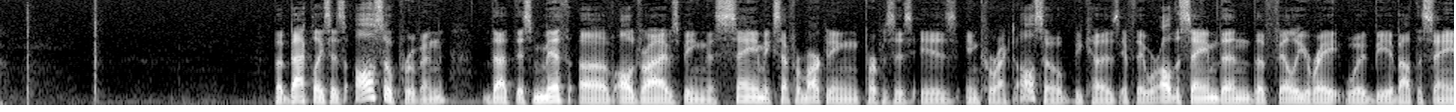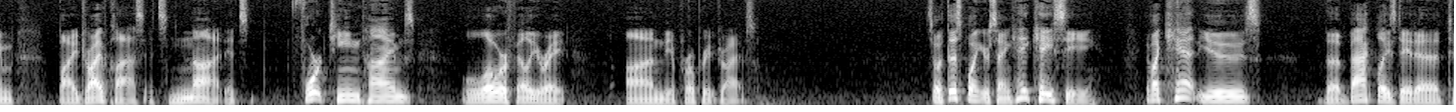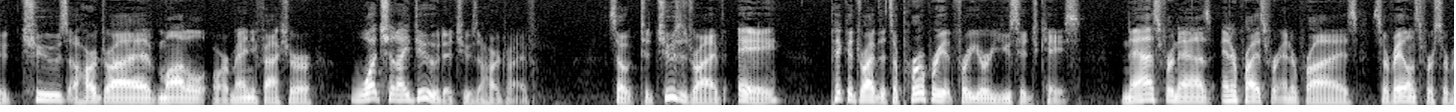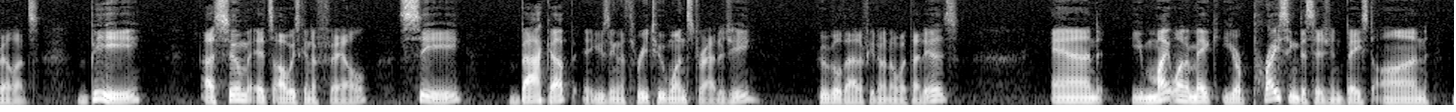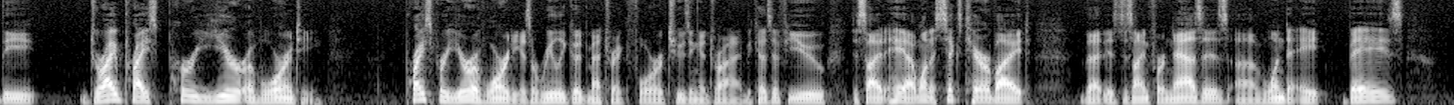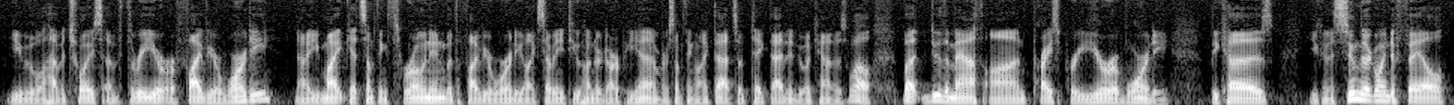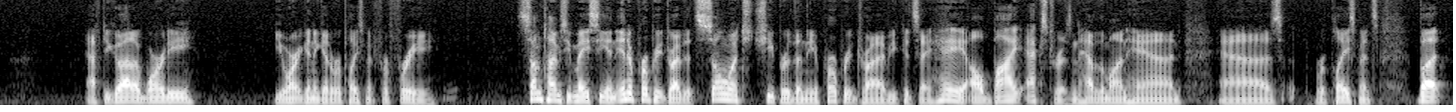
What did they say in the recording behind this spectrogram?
But Backblaze has also proven that this myth of all drives being the same except for marketing purposes is incorrect also because if they were all the same then the failure rate would be about the same by drive class. It's not. It's 14 times lower failure rate on the appropriate drives so at this point you're saying hey KC if I can't use the Backblaze data to choose a hard drive model or manufacturer, what should I do to choose a hard drive? So, to choose a drive, A, pick a drive that's appropriate for your usage case. NAS for NAS, enterprise for enterprise, surveillance for surveillance. B, assume it's always going to fail. C, backup using the 321 strategy. Google that if you don't know what that is. And you might want to make your pricing decision based on the drive price per year of warranty. Price per year of warranty is a really good metric for choosing a drive because if you decide, hey, I want a six terabyte that is designed for NASs of one to eight bays, you will have a choice of three year or five year warranty. Now, you might get something thrown in with a five year warranty like 7200 RPM or something like that. So take that into account as well. But do the math on price per year of warranty because you can assume they're going to fail. After you go out of warranty, you aren't going to get a replacement for free. Sometimes you may see an inappropriate drive that's so much cheaper than the appropriate drive, you could say, hey, I'll buy extras and have them on hand as replacements. But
